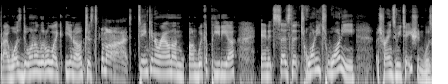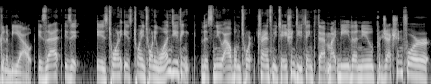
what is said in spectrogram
but I was doing a little like you know just Come on. dinking around on on Wikipedia, and it says that 2020 Transmutation was going to be out. Is that is it? Is twenty is twenty twenty one? Do you think this new album tw- Transmutation? Do you think that might be the new projection for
